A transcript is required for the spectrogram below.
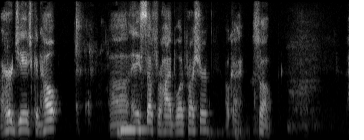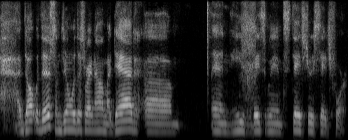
I heard GH can help. Uh, any subs for high blood pressure? Okay, so I've dealt with this. I'm dealing with this right now. My dad, um, and he's basically in stage three, stage four,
